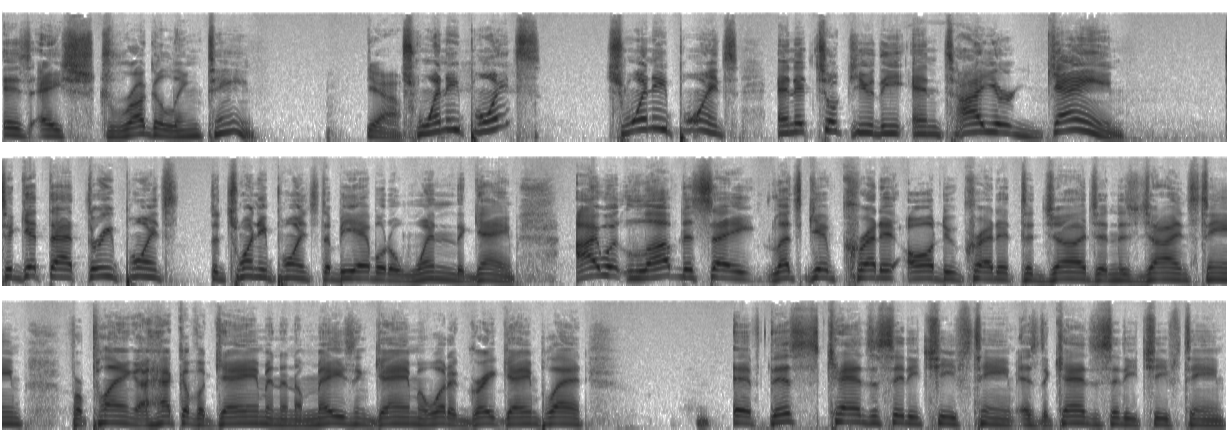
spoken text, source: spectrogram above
is a struggling team. Yeah. 20 points? 20 points, and it took you the entire game to get that three points, the 20 points to be able to win the game. I would love to say, let's give credit, all due credit to Judge and this Giants team for playing a heck of a game and an amazing game, and what a great game plan if this Kansas City Chiefs team is the Kansas City Chiefs team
